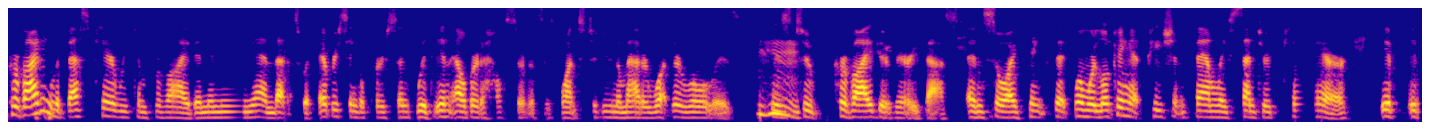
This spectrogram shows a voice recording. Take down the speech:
providing the best care we can provide. And in the end, that's what every single person within Alberta Health Services wants to do, no matter what their role is, mm-hmm. is to provide their very best. And so I think that when we're looking at patient family centered care, if, if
